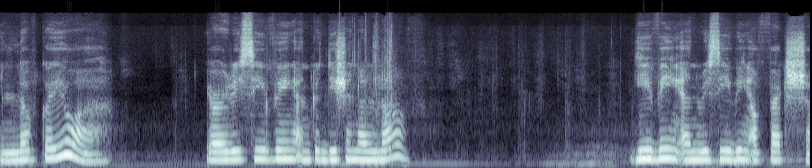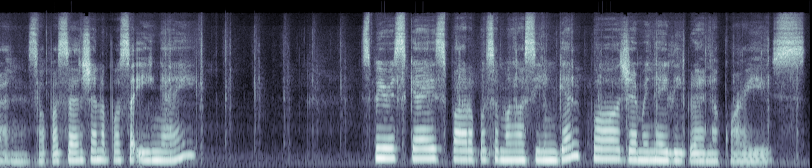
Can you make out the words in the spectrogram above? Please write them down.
In love kayo ah. You're receiving unconditional love. Giving and receiving affection. So, pasensya na po sa ingay. Spirits guys, para po sa mga single po, Gemini, Libra, and Aquarius.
